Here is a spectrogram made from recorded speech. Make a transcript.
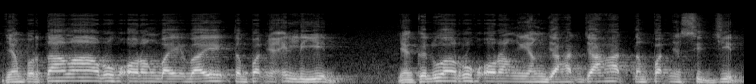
Yang pertama ruh orang baik-baik tempatnya illiyin. Yang kedua ruh orang yang jahat-jahat tempatnya sijin.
